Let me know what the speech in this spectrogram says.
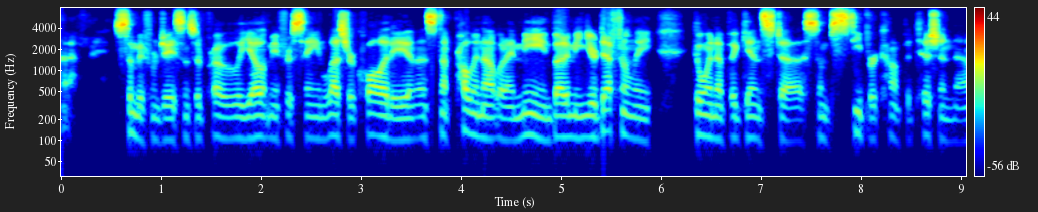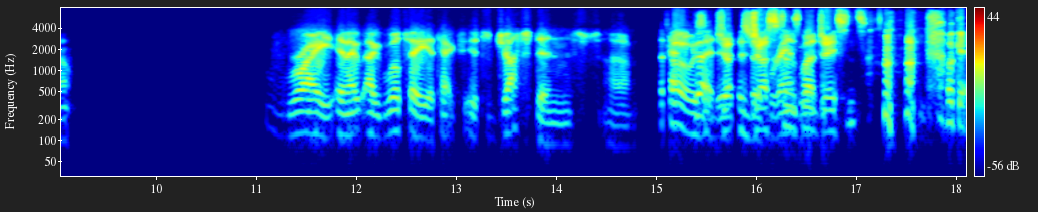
somebody from Jason's would probably yell at me for saying lesser quality, and that's not probably not what I mean. But I mean, you're definitely going up against uh, some steeper competition now. Right, and I, I will say it's Justin's. Uh, oh, is, it ju- is Justin's not Jason's? okay,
